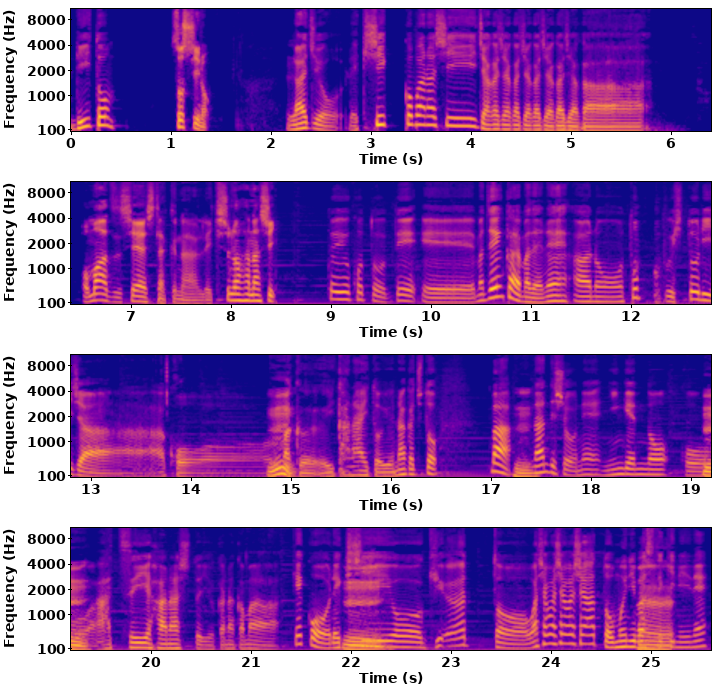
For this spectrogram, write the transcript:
リートン、ソッシーの。ラジオ歴史小話、じゃがじゃがじゃがじゃがじゃが。思わずシェアしたくなる歴史の話。ということで、えーまあ、前回までね、あの、トップ一人じゃ、こう、ううんまくいかないという、なんかちょっと、まあ、うんなんでしょうね、人間の、こう、うん熱い話というか、なんかまあ、結構歴史をぎゅーっと、わしゃわしゃわしゃっとオムニバス的にね、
